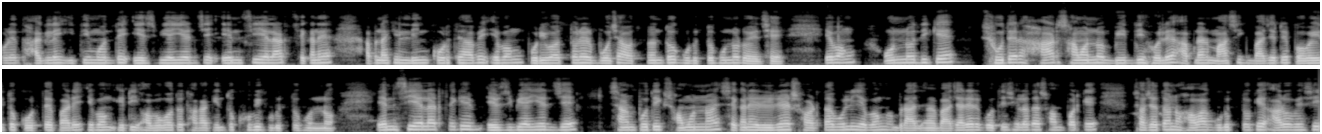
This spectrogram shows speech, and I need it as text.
করে থাকলে ইতিমধ্যে এসবিআই এর যে এমসিএলআর সেখানে আপনাকে লিঙ্ক করতে হবে এবং পরিবর্তনের বোঝা অত্যন্ত গুরুত্বপূর্ণ রয়েছে এবং অন্যদিকে সুদের হার সামান্য বৃদ্ধি হলে আপনার মাসিক বাজেটে প্রভাবিত করতে পারে এবং এটি অবগত থাকা কিন্তু খুবই গুরুত্বপূর্ণ। এমসিএলআর থেকে এসবিআই এর যে সাম্প্রতিক সমন্বয়, সেখানে ঋণের শর্তাবলী এবং বাজারের গতিশীলতা সম্পর্কে সচেতন হওয়া গুরুত্বকে আরও বেশি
